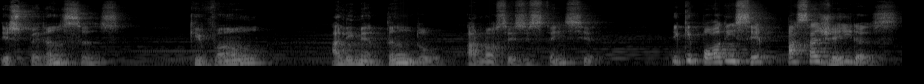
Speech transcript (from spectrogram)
esperanças que vão alimentando a nossa existência e que podem ser passageiras.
